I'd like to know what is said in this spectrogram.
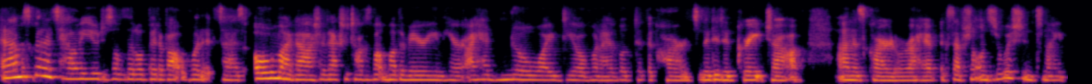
And I'm just going to tell you just a little bit about what it says. Oh my gosh, it actually talks about Mother Mary in here. I had no idea when I looked at the card. So they did a great job on this card, or I have exceptional intuition tonight.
